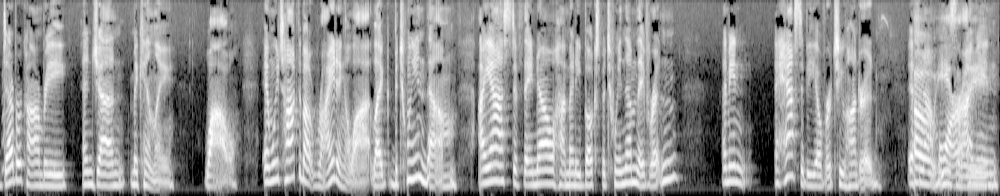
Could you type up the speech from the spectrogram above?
Deborah Crombie, and Jenn McKinlay. Wow. And we talked about writing a lot. Like between them, I asked if they know how many books between them they've written. I mean, it has to be over 200, if not oh, more. I mean,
